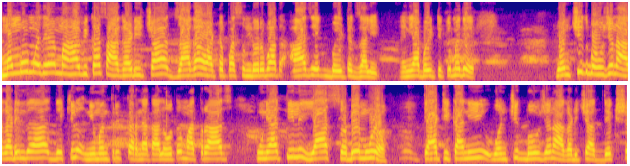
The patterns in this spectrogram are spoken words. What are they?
मुंबईमध्ये महाविकास आघाडीच्या जागा वाटपासंदर्भात आज एक बैठक झाली. आणि या बैठकीमध्ये वंचित बहुजन आघाडीला देखील निमंत्रित करण्यात आलं होतं. मात्र आज पुण्यातील या सभेमुळं त्या ठिकाणी वंचित बहुजन आघाडीचे अध्यक्ष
